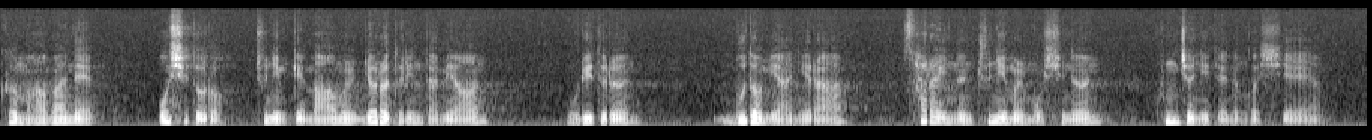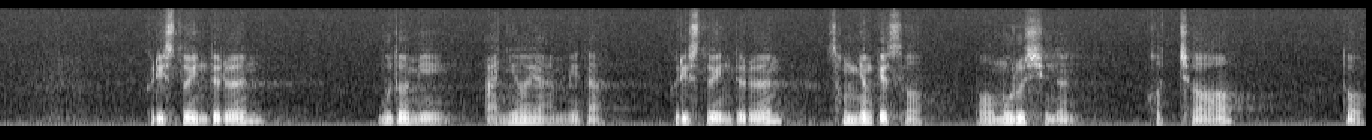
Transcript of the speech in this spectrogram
그 마음 안에 오시도록 주님께 마음을 열어드린다면 우리들은 무덤이 아니라 살아있는 주님을 모시는 궁전이 되는 것이에요. 그리스도인들은 무덤이 아니어야 합니다. 그리스도인들은 성령께서 머무르시는 거처 또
